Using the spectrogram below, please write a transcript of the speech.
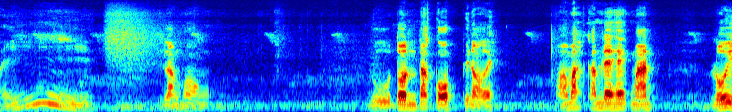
นี่รังของอยู่ต้นตะกบพี่น้องเอ้ยเอามาคำแรกแฮกมันลุย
